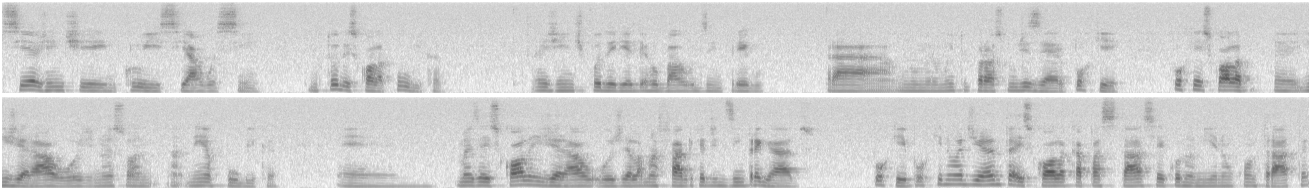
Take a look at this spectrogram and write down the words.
se a gente incluísse algo assim em toda a escola pública, a gente poderia derrubar o desemprego para um número muito próximo de zero. Por quê? Porque a escola, é, em geral, hoje, não é só a, nem a pública, é, mas a escola em geral, hoje, ela é uma fábrica de desempregados. Por quê? Porque não adianta a escola capacitar se a economia não contrata.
